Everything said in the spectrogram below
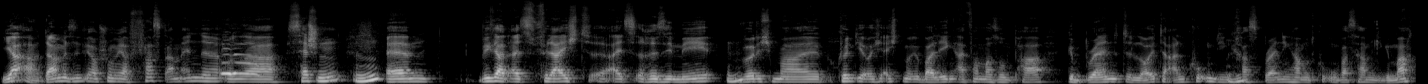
Ja, damit sind wir auch schon wieder fast am Ende unserer Session. Mhm. Ähm, wie gesagt, als vielleicht äh, als Resümee Mhm. würde ich mal, könnt ihr euch echt mal überlegen, einfach mal so ein paar gebrandete Leute angucken, die ein Mhm. krass Branding haben und gucken, was haben die gemacht.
